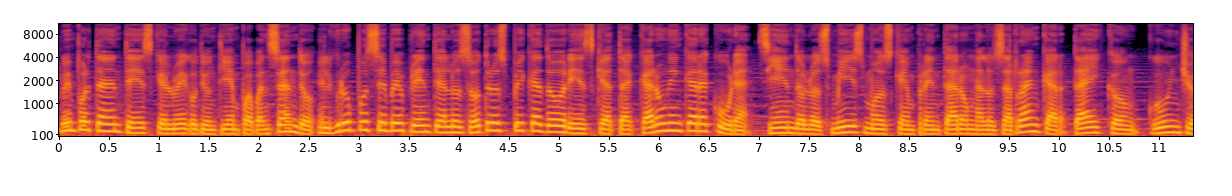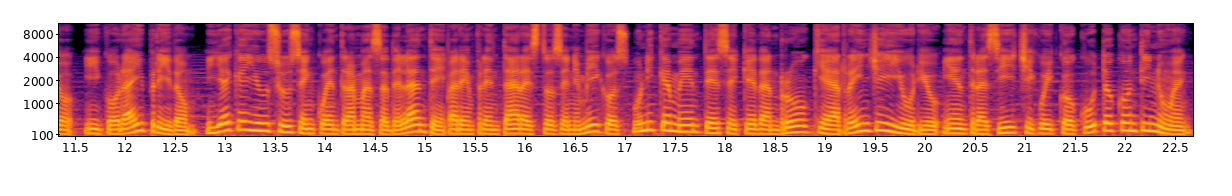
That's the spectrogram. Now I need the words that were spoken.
Lo importante es que luego de un tiempo avanzando, el grupo se ve frente a los otros pecadores que atacaron en Karakura, siendo los mismos que enfrentaron a los Arrancar, Taikon, Gunjo y Gorai Freedom. Y ya que Yusu se encuentra más adelante para enfrentar a estos enemigos, únicamente se quedan Rukia, Renji y Uryu, mientras Ichigo y Kokuto continúan.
